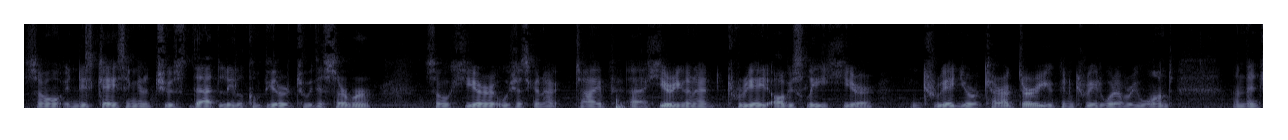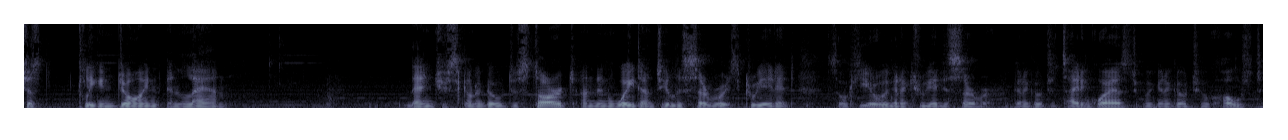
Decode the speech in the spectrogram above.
So in this case I'm gonna choose that little computer to be the server. So here we're just gonna type uh, here you're gonna create obviously here and create your character. You can create whatever you want and then just click and join and LAN then just gonna go to start and then wait until the server is created. So here we're gonna create a server. We're gonna go to Titan Quest we're gonna go to host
